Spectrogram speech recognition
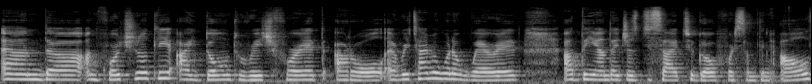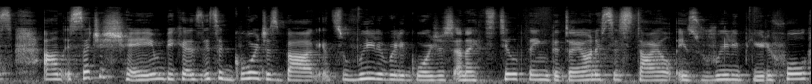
And uh, unfortunately, I don't reach for it at all. Every time I want to wear it, at the end I just decide to go for something else. And it's such a shame because it's a gorgeous bag. It's really, really gorgeous and I still think the Dionysus style is really beautiful.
